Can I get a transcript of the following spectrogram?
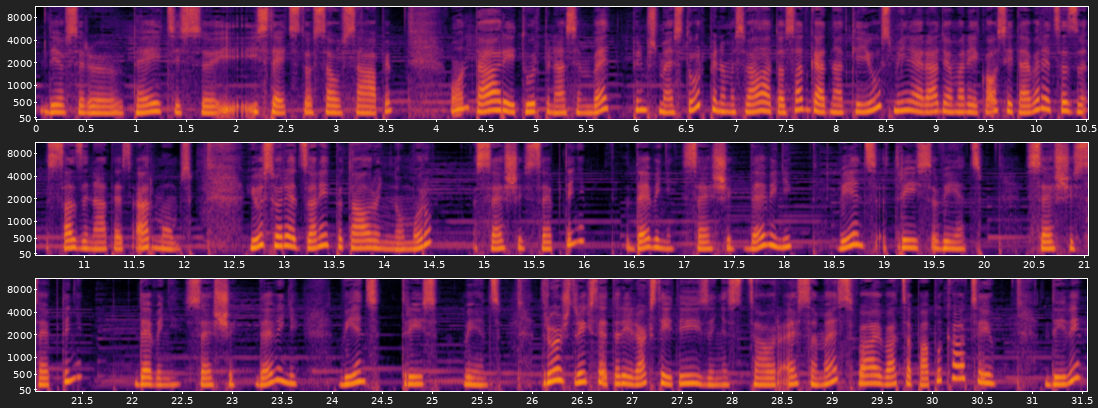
Dievs ir uh, teicis, uh, izteicis to savu sāpi. Un tā arī turpināsim. Bet pirms mēs turpinām, es vēlētos atgādināt, ka jūs, mīļie radiokamā arī klausītāji, varat saz sazināties ar mums. Jūs varat zvanīt pa tālruņa numuru 67, 969, 131, 67, 969, 131 viens. Droši drīkstiet arī rakstīt īsiņas caur SMS vai WhatsApp aplikāciju 2,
